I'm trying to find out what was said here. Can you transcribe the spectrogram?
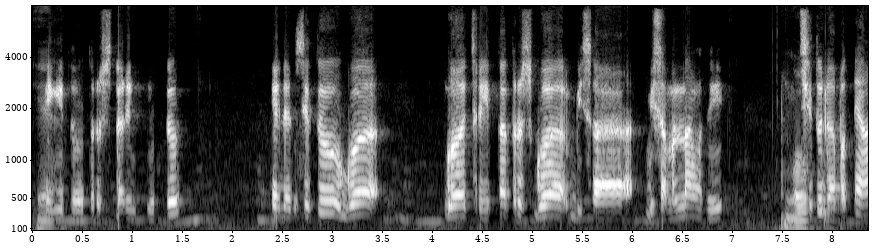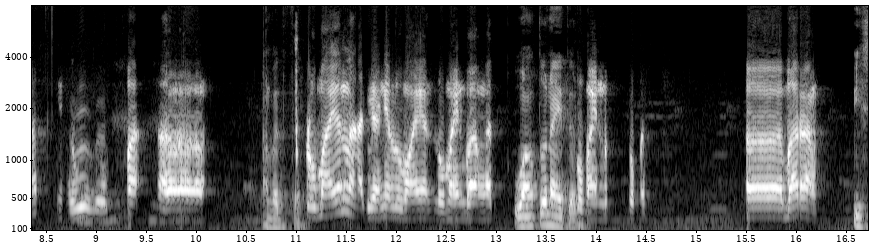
Iya. kayak gitu terus dari situ ya dari situ gue gue cerita terus gue bisa bisa menang sih Oh, situ dapatnya apa ya gue lupa Eh, apa tuh? lumayan lah hadiahnya lumayan lumayan banget Uang tunai itu. lumayan lumayan. Eh, barang Ih,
